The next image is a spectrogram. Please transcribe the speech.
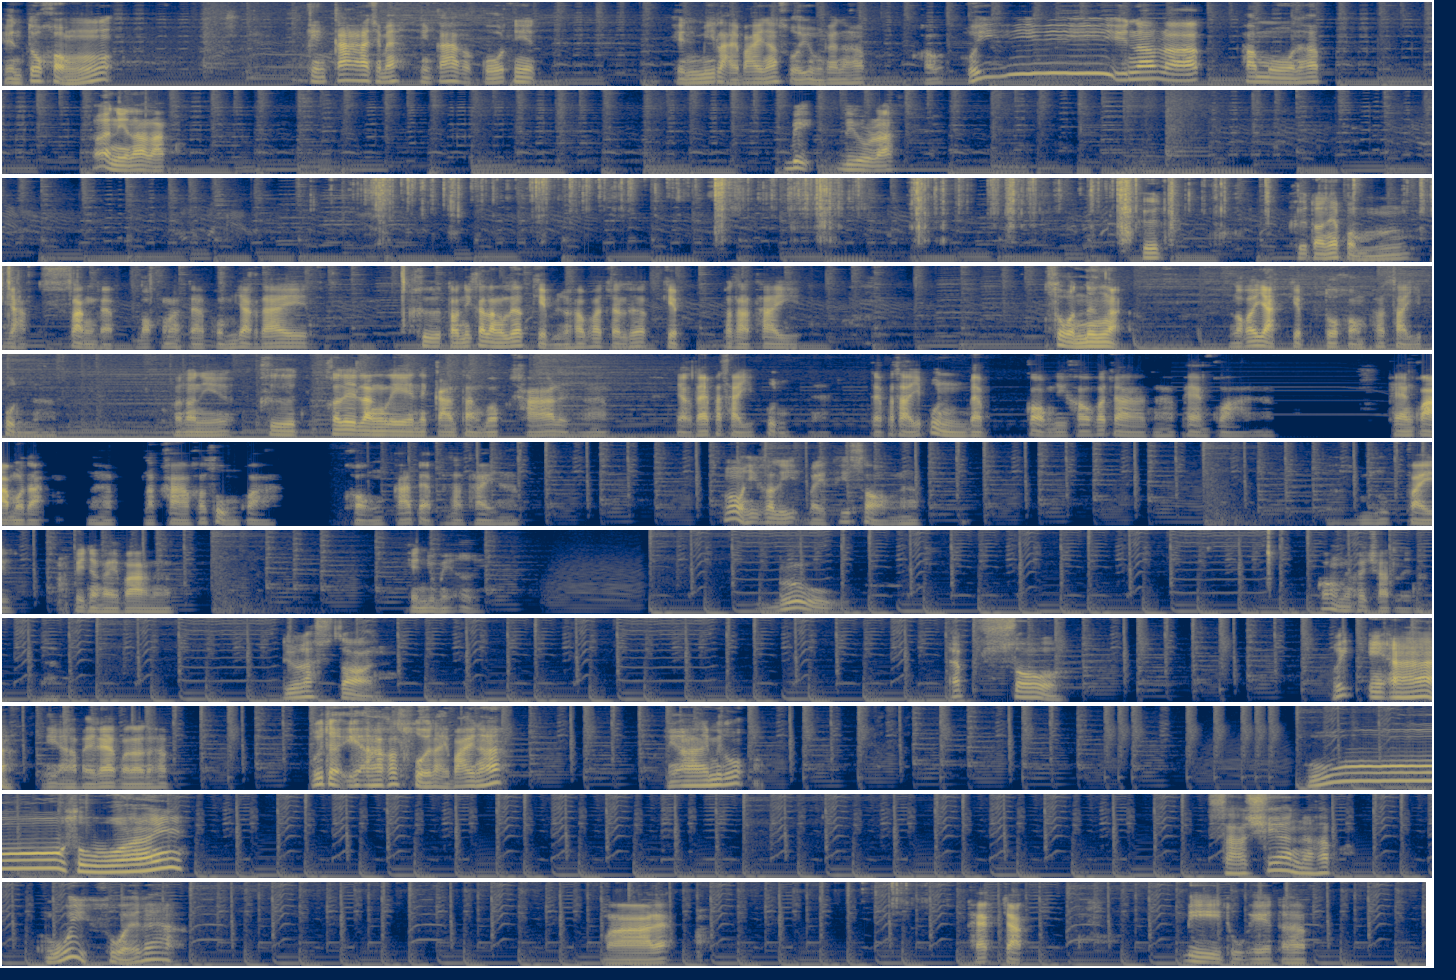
เห็นตัวของเกงก้าใช่ไหมเกงก้ากับโกดนี่เห็นมีหลายใบนะสวยอยู่เหมือนกันนะครับเขาเฮ้ยน่ารักพาโมนะครับ เอออันนี้น่ารักบิดิรัสคือคือตอนนี้ผมอยากสั่งแบบบล็อกมาแต่ผมอยากได้ คือตอนนี้กำลังเลือกเก็บอยู่นะครับว่าจะเลือกเก็บภาษาไทย ส่วนหนึ่งอะ่ะ เราก็อยากเก็บตัวของภาษาญี่ปุ่นนะครับเพราะตอนนี้คือก็เลยลังเลในการสั่งบล็อกช้าเลยนะครับ อยากได้ภาษาญี่ปุ่นนะแต่ภาษาญี่ปุ่นแบบกล่องนี้เขาก็จะนะครับแพงกว่านะครับแพงกว่าหมดอะนะครับ ราคาเขาสูงกว่าของการ์ดแบบภาษาไทยนะครับโอ้ฮิคาริใบที่สองนะครับไม่รู้ไฟเป็นยังไงบ้างนะครับ เห็นอยู่ไหมเอ่ยบลู กล้องไม่ค่อยชัดเลยนะดูลัสตอนแอปโซเฮ้ย AR AR ไปแรกมาแล้วนะครับเฮ้ยแต่ AR ก็สวยหลายใบนะ AR อะไรไม่รู้โอ้สวย ซาเชียนนะครับ อุ้ย สวยเลยอะมาแล้ว แท็กจาก B2S นะครับ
